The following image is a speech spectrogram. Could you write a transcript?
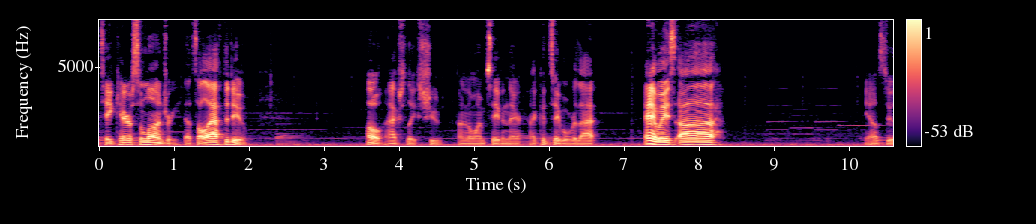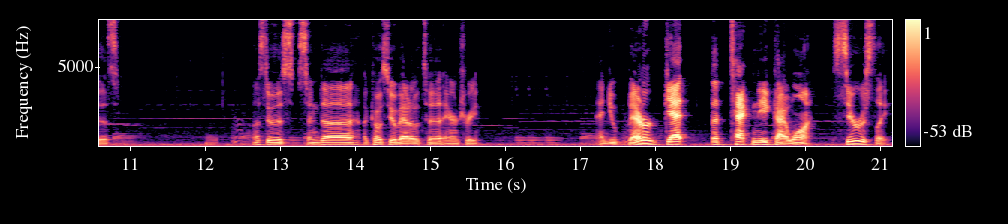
take care of some laundry. That's all I have to do. Oh, actually, shoot. I don't know why I'm saving there. I could save over that. Anyways, uh... Yeah, let's do this. Let's do this. Send uh, Acosio Beto to Errantry. And you better get the technique I want. Seriously.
